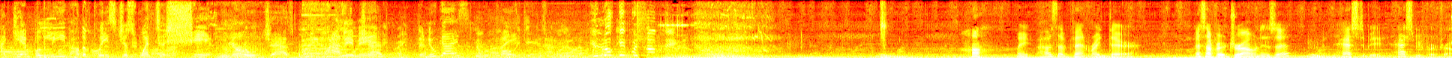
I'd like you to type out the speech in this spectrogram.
I can't believe how the place just went to shit, you know? Jazz playing. Órale, man. The new guys? You looking for something? Huh. Wait, how's that vent right there? That's not for a drone, is it? it Has to be. It Has to be for a drone.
